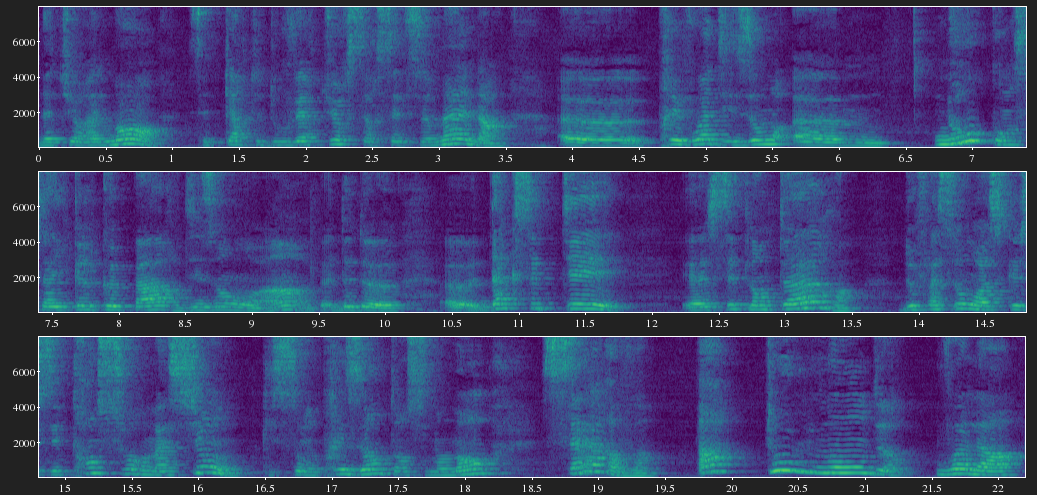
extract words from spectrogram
naturellement, cette carte d'ouverture sur cette semaine prévoit, disons, nous conseille quelque part, disons, hein, d'accepter cette lenteur de façon à ce que ces transformations qui sont présentes en ce moment servent à tout le monde. Voilà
